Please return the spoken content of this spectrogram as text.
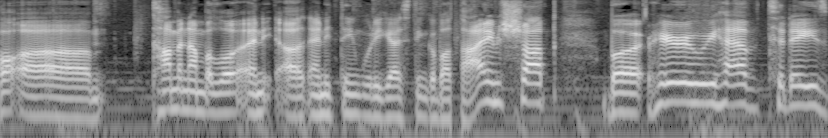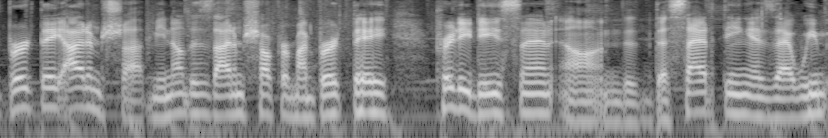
um, comment down below any, uh, anything what do you guys think about the item shop. But here we have today's birthday item shop. You know this is item shop for my birthday. Pretty decent. Um, the, the sad thing is that we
